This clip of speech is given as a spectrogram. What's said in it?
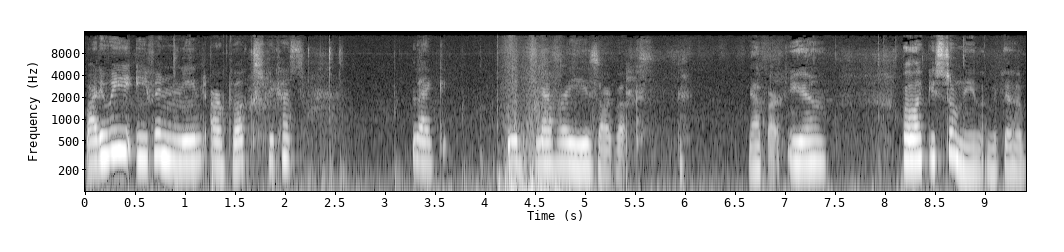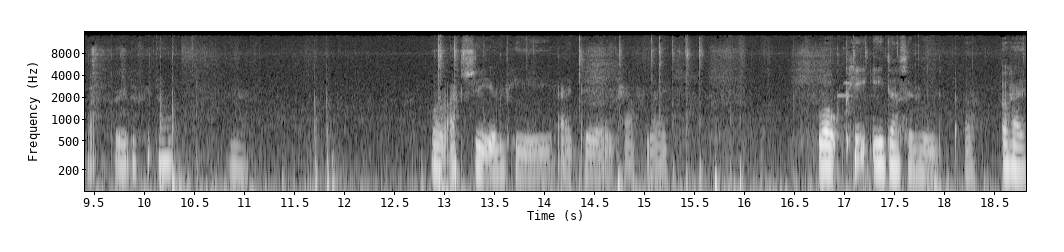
why do we even need our books? Because, like, we'd never use our books. never. Yeah, but like you still need them to get a bad grade if you don't. Well, actually, in PE, I didn't have my. Well, PE doesn't need. Uh, okay,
